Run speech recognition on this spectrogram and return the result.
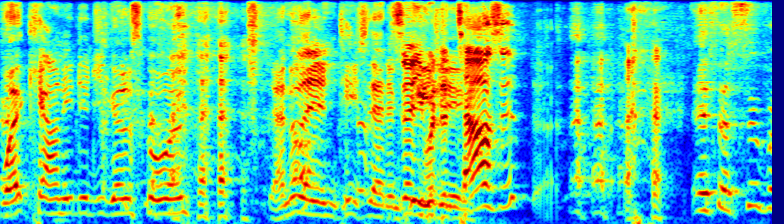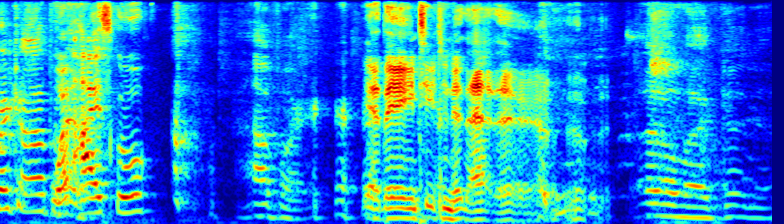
What county did you go to school in? I know they didn't teach that in So you went to PG. Towson? It's a supercontinent. What high school? How far? Yeah, they ain't teaching it that. Uh, Oh my goodness.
